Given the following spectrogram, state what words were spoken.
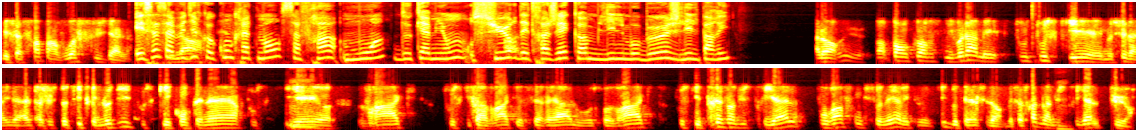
mais ça sera par voie fluviale. Et ça, ça veut dire que concrètement, ça fera moins de camions sur des trajets comme l'île Maubeuge, l'île Paris? Alors, pas, encore à ce niveau-là, mais tout, tout ce qui est, monsieur là, à juste titre, il le dit, tout ce qui est container, tout ce qui mmh. est euh, vrac, tout ce qui fait un vrac céréales ou autre vrac, tout ce qui est très industriel pourra fonctionner avec le type de TLC Mais ça sera de l'industriel pur.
